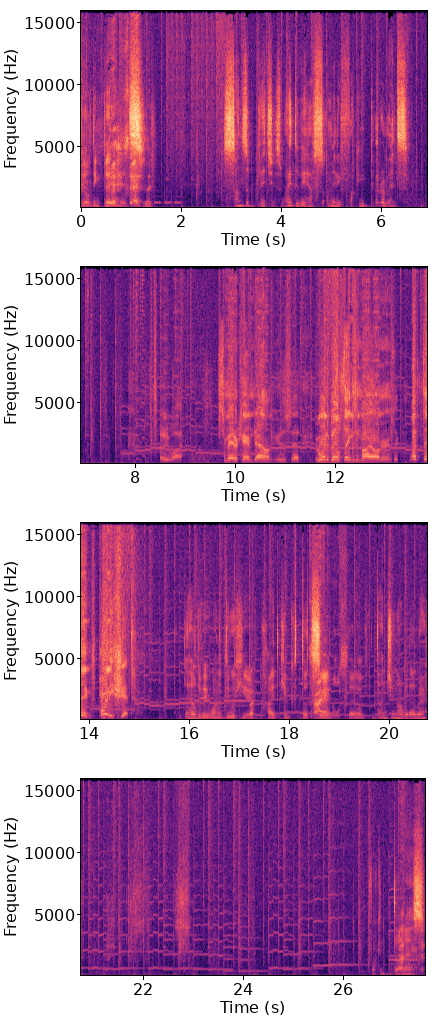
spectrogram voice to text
building pyramids. exactly. Sons of bitches, why do they have so many fucking pyramids? I'll tell you why. Mr. Mater came down. He just said, "You're going to build things in my honor." He's like, "What things? Pointy shit." What the hell do we want to do here? Hide King Tut's uh, uh, dungeon or whatever? Fucking dumbass.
